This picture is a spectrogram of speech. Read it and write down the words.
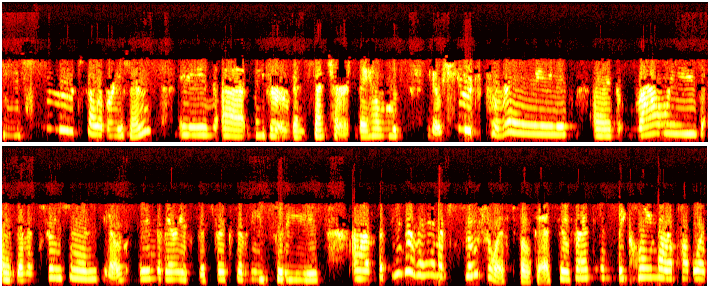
see huge celebrations in uh, major urban centers. They hold, you know, huge parades and rallies and demonstrations, you know, in the various districts of these cities. Uh, but these are very much socialist focused. So, for instance, they claim the republic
